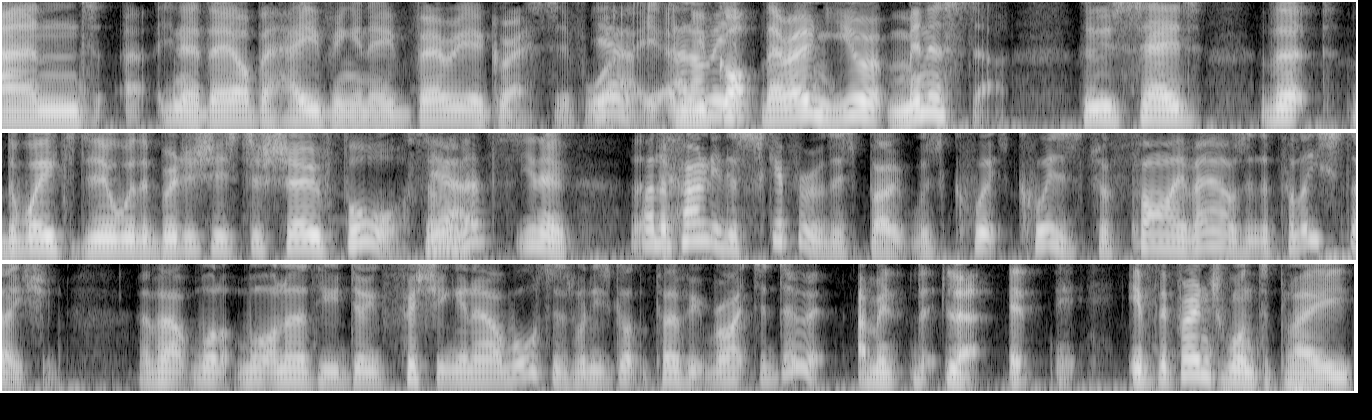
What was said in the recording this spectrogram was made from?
and uh, you know they are behaving in a very aggressive way. Yeah, And, and you've mean- got their own Europe minister who said that the way to deal with the British is to show force. I Yeah. mean that's you know And apparently, the skipper of this boat was qui- quizzed for five hours in the police station about what, what on earth are you doing fishing in our waters when he's got the perfect right to do it. I mean, th- look, it, if the French want to play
